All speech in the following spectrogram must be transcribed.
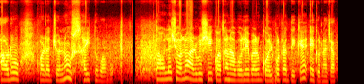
আরও করার জন্য উৎসাহিত পাবো। তাহলে চলো আর বেশি কথা না বলে এবার গল্পটার দিকে এগোনো যাক।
